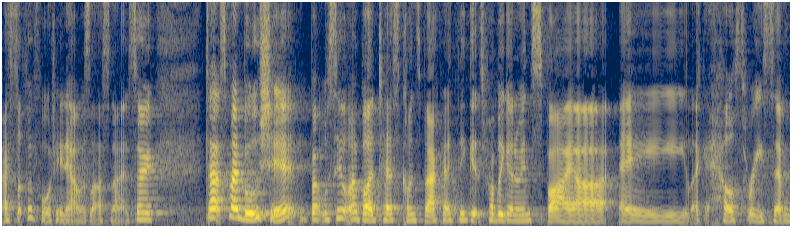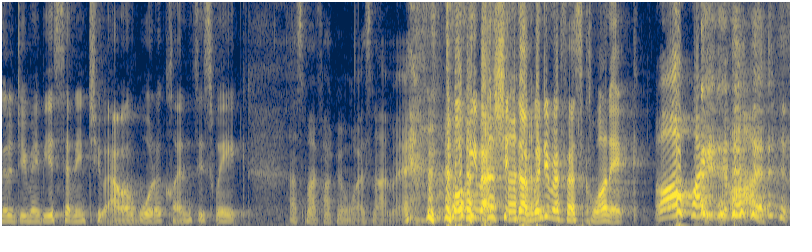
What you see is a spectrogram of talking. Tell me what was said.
I slept for 14 hours last night. So that's my bullshit, but we'll see what my blood test comes back. And I think it's probably going to inspire a like a health reset. I'm going to do maybe a 72 hour water cleanse this week. That's my fucking worst nightmare. Talking about shit, though, I'm going to do my first colonic. Oh my god.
